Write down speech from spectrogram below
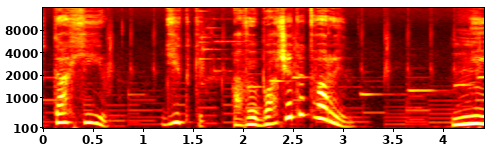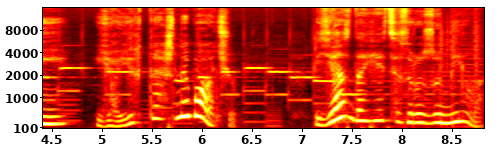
птахів. Дітки, а ви бачите тварин? Ні, я їх теж не бачу. Я, здається, зрозуміла,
